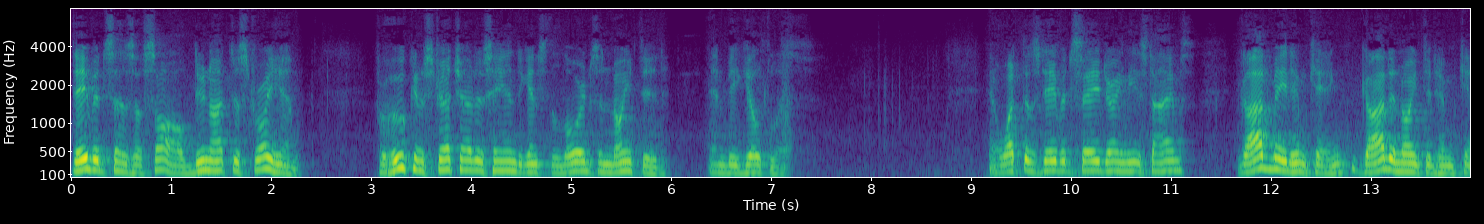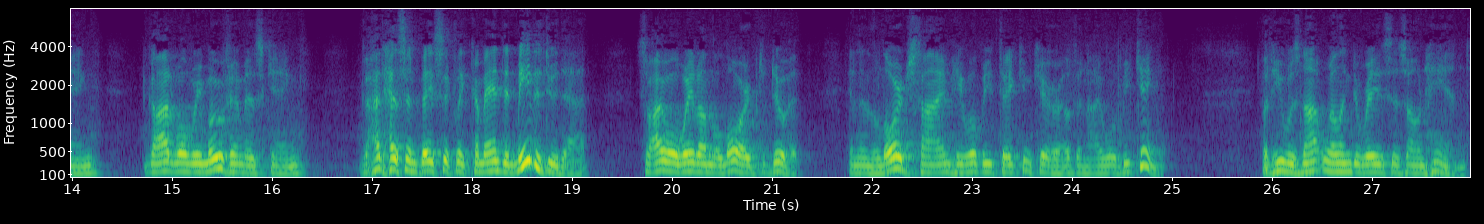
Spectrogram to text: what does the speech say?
David says of Saul, Do not destroy him, for who can stretch out his hand against the Lord's anointed and be guiltless? And what does David say during these times? God made him king, God anointed him king, God will remove him as king, God hasn't basically commanded me to do that, so I will wait on the Lord to do it. And in the Lord's time, he will be taken care of, and I will be king. But he was not willing to raise his own hand,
